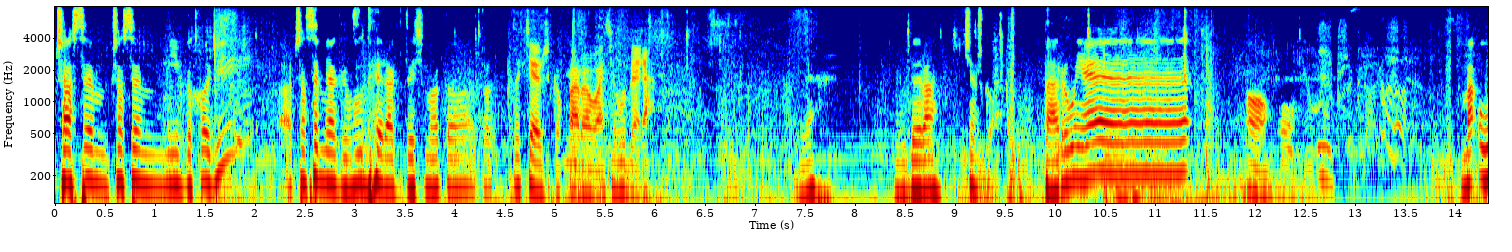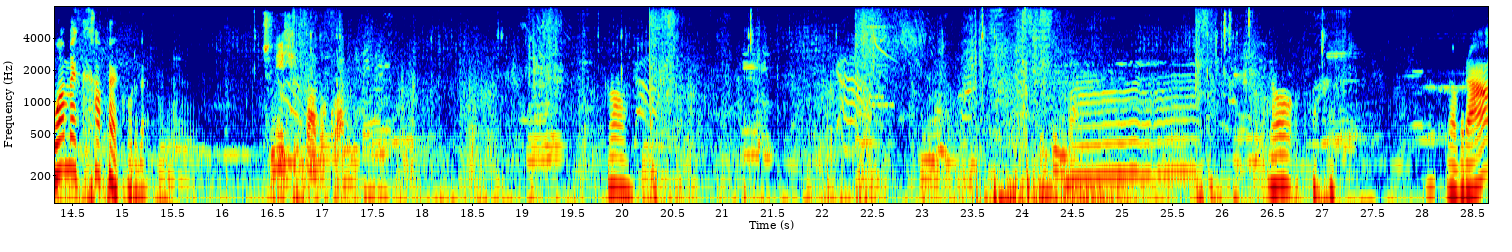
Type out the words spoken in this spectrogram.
Czasem, czasem mi wychodzi, a czasem jak wudera ktoś ma, to, to, to ciężko parować wudera. Nie? Wudera ciężko. Paruje. O, O, ma ułamek HP, kurde. 32 dokładnie. No, no. Dobra.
